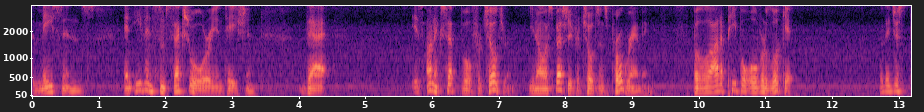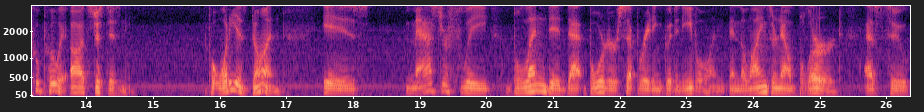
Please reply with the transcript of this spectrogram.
the Masons, and even some sexual orientation that is unacceptable for children, you know, especially for children's programming. But a lot of people overlook it, or they just poo poo it. Oh, it's just Disney. But what he has done is masterfully blended that border separating good and evil, and, and the lines are now blurred as to,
